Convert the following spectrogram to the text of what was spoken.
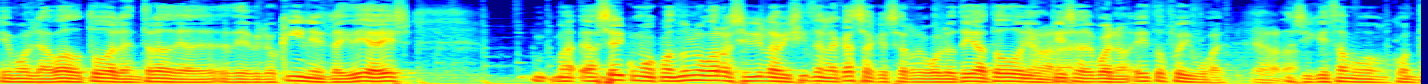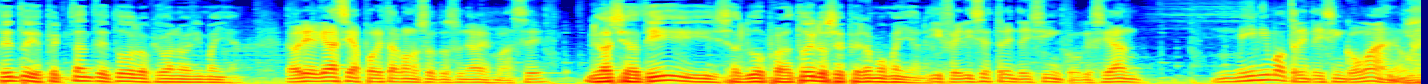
Hemos lavado toda la entrada de bloquines. La idea es hacer como cuando uno va a recibir la visita en la casa que se revolotea todo y empieza, bueno, esto fue igual. Así que estamos contentos y expectantes de todos los que van a venir mañana. Gabriel, gracias por estar con nosotros una vez más. ¿eh? Gracias a ti y saludos para todos y los esperamos mañana. Y felices 35, que sean mínimo 35 más, ¿no?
